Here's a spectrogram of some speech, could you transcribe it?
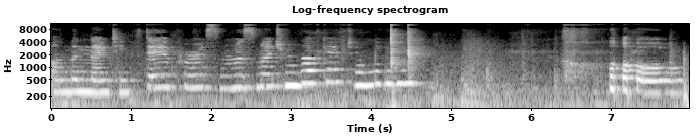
On the 19th day of Christmas, my true love gave to me. Oh.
